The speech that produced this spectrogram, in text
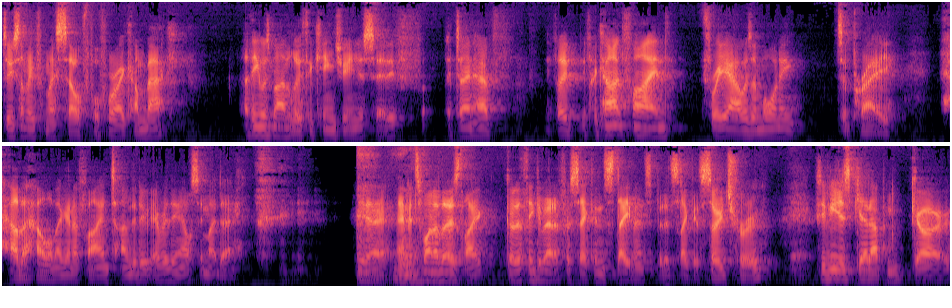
do something for myself before I come back. I think it was Martin Luther King Jr. said, if I don't have, if I, if I can't find three hours a morning to pray, how the hell am I going to find time to do everything else in my day? You know, and it's one of those like, got to think about it for a second statements, but it's like, it's so true. Because if you just get up and go,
